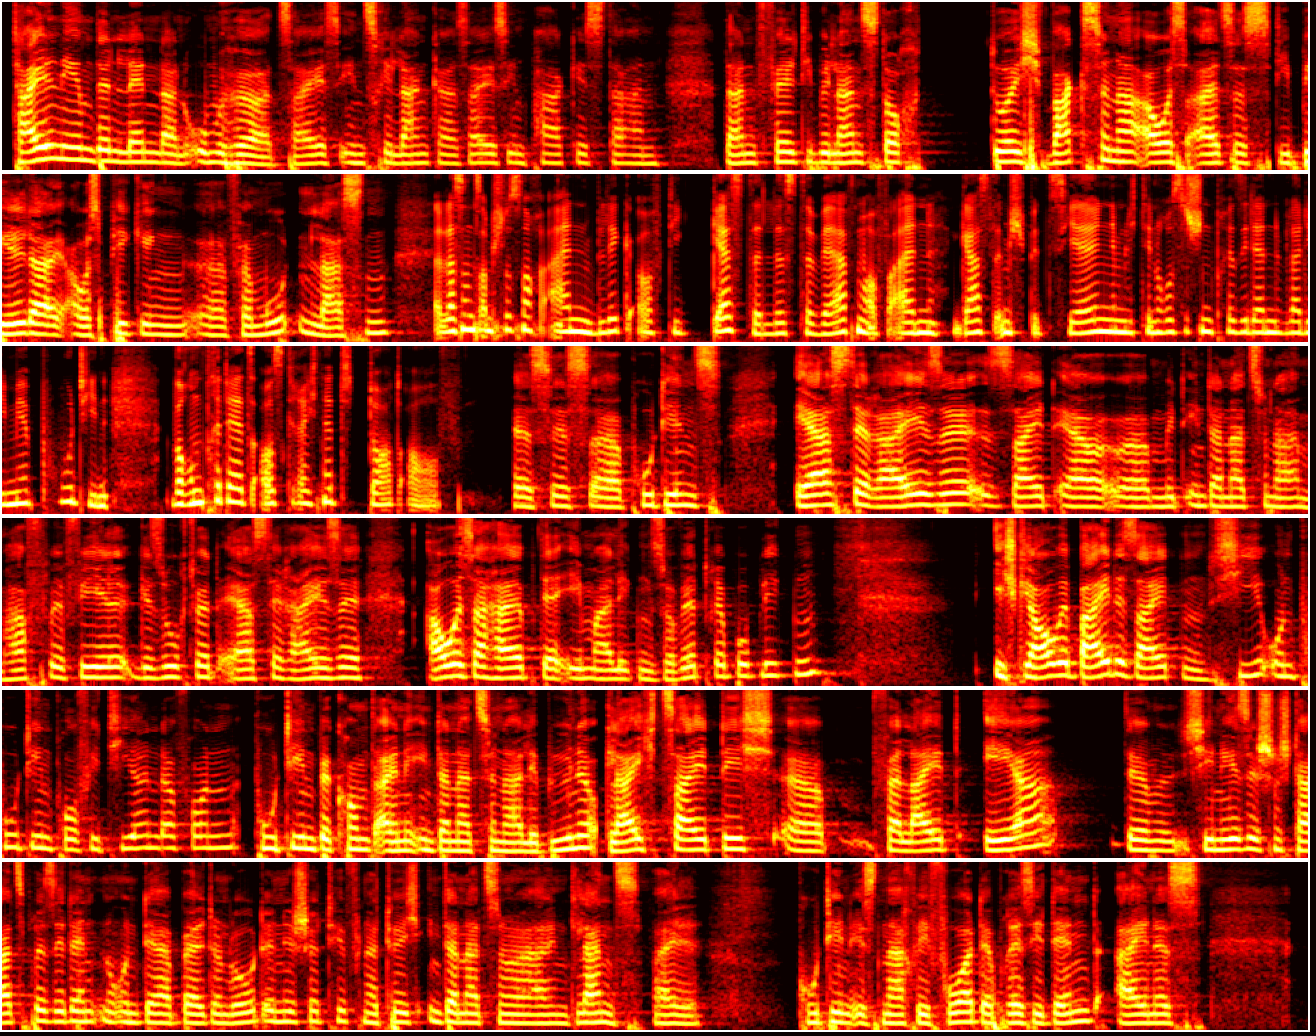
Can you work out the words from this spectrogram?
teilnehmenden Ländern umhört, sei es in Sri Lanka, sei es in Pakistan, dann fällt die Bilanz doch durchwachsener aus, als es die Bilder aus Peking äh, vermuten lassen. Lass uns am Schluss noch einen Blick auf die Gästeliste werfen, auf einen Gast im Speziellen, nämlich den russischen Präsidenten Wladimir Putin. Warum tritt er jetzt ausgerechnet dort auf? Es ist äh, Putins erste Reise, seit er äh, mit internationalem Haftbefehl gesucht wird, erste Reise außerhalb der ehemaligen Sowjetrepubliken. Ich glaube, beide Seiten, Xi und Putin, profitieren davon. Putin bekommt eine internationale Bühne. Gleichzeitig äh, verleiht er dem chinesischen Staatspräsidenten und der Belt and Road Initiative natürlich internationalen Glanz, weil Putin ist nach wie vor der Präsident eines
